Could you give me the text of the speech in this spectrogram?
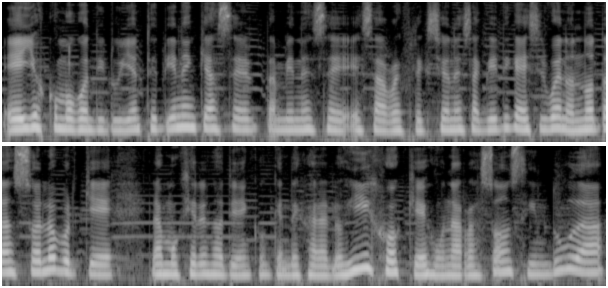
ellos como constituyentes tienen que hacer también ese, esa reflexión, esa crítica y decir, bueno, no tan solo porque las mujeres no tienen con quién dejar a los hijos, que es una razón sin duda,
